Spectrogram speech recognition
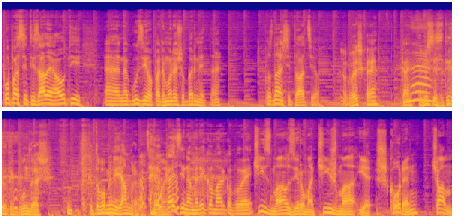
po pa se ti zadaj avti eh, naguzijo, pa ne moreš obrniti. Ne? Poznaš situacijo. Veš kaj? Kaj? Ja, Misliš, da se ti da ti bundaš. Ker to pomeni mojem. Kaj si nam rekel, Marko, povej? Čizma oziroma čižma je škoren, čam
